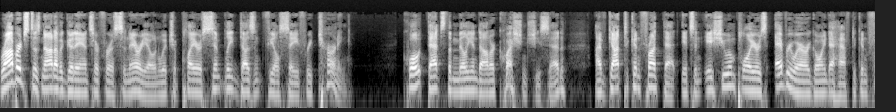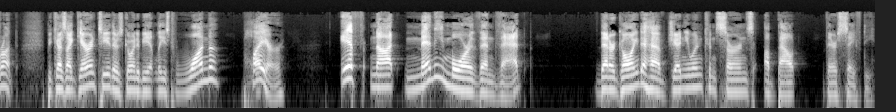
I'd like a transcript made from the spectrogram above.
Roberts does not have a good answer for a scenario in which a player simply doesn't feel safe returning. Quote, that's the million dollar question, she said. I've got to confront that. It's an issue employers everywhere are going to have to confront because I guarantee there's going to be at least one player, if not many more than that, that are going to have genuine concerns about their safety.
